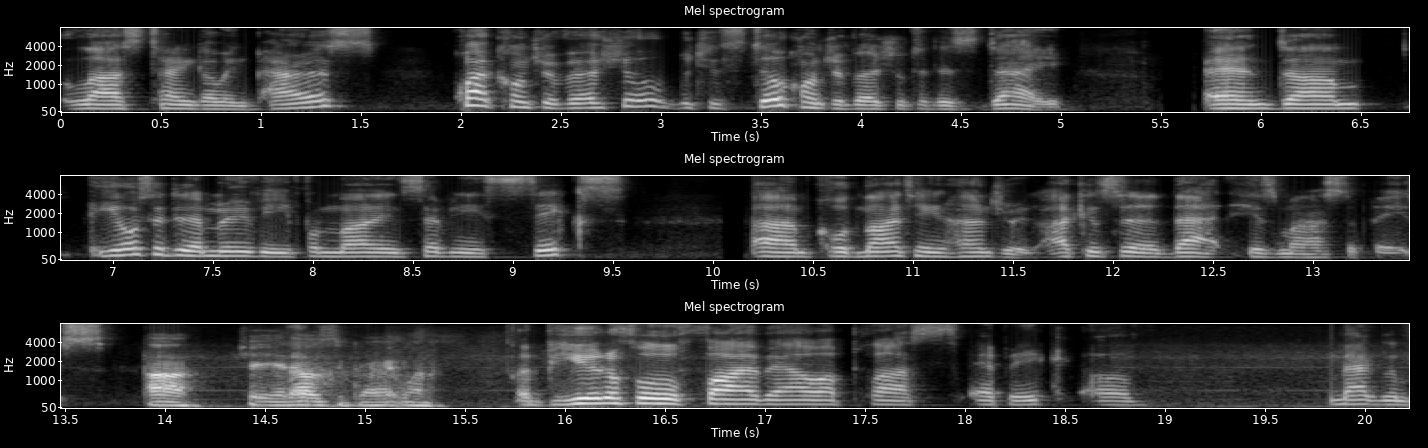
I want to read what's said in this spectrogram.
Last Tango in Paris. Quite controversial, which is still controversial to this day. And um, he also did a movie from 1976 um, called 1900. I consider that his masterpiece. Ah, yeah, that was a great one. A beautiful five-hour plus epic of magnum,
